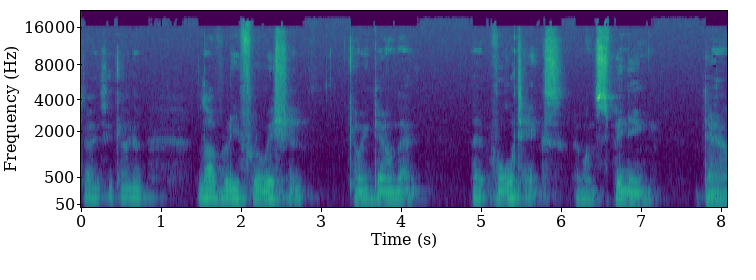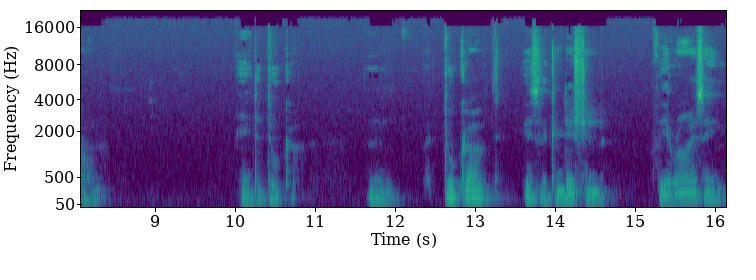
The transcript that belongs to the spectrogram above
So it's a kind of lovely fruition going down that, that vortex, the one spinning down into dukkha. And dukkha is the condition for the arising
